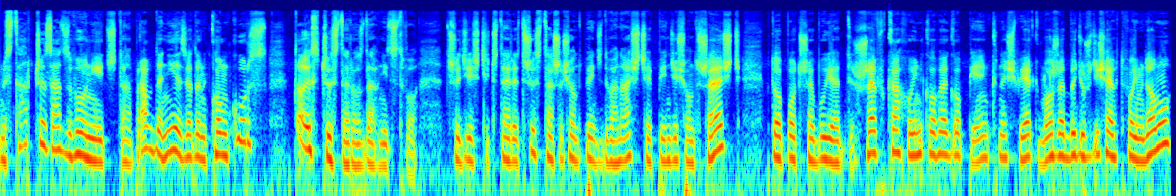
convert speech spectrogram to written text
Wystarczy zadzwonić. To naprawdę nie jest żaden konkurs, to jest czyste rozdawnictwo. 34 365 12 56. Kto potrzebuje drzewka choinkowego, piękny świerk, może być już dzisiaj w Twoim domu.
